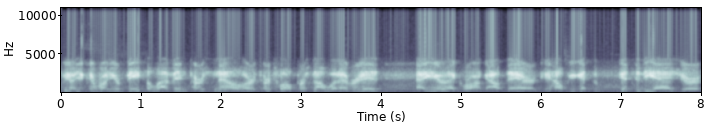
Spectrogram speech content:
you know, you can run your base 11 personnel or, or 12 personnel, whatever it is. And you know, like Gronk out there can help you get to get to the edge or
